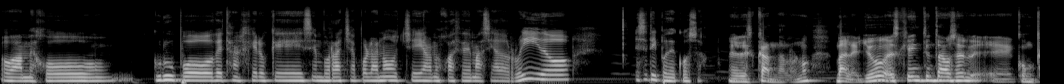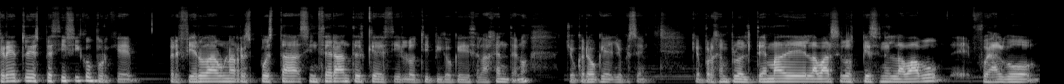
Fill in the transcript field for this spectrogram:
o a lo mejor grupo de extranjeros que se emborracha por la noche a lo mejor hace demasiado ruido, ese tipo de cosas. El escándalo, ¿no? Vale, yo es que he intentado ser eh, concreto y específico porque prefiero dar una respuesta sincera antes que decir lo típico que dice la gente, ¿no? Yo creo que, yo qué sé, que por ejemplo el tema de lavarse los pies en el lavabo eh, fue algo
